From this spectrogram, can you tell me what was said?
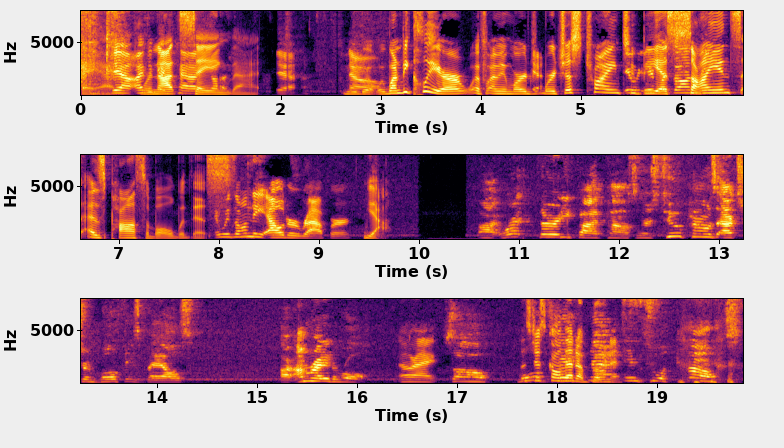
bag. Yeah, I we're not saying got- that. Yeah. We, No. we want to be clear. If I mean, we're Yeah. we're just trying to It- be it as was on the- science as possible with this. It was on the outer wrapper. yeah. All right, we're at 35 pounds. So there's two pounds extra in both these bales. All right, I'm ready to roll. All right. So Let's we'll just call that a take bonus. into account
